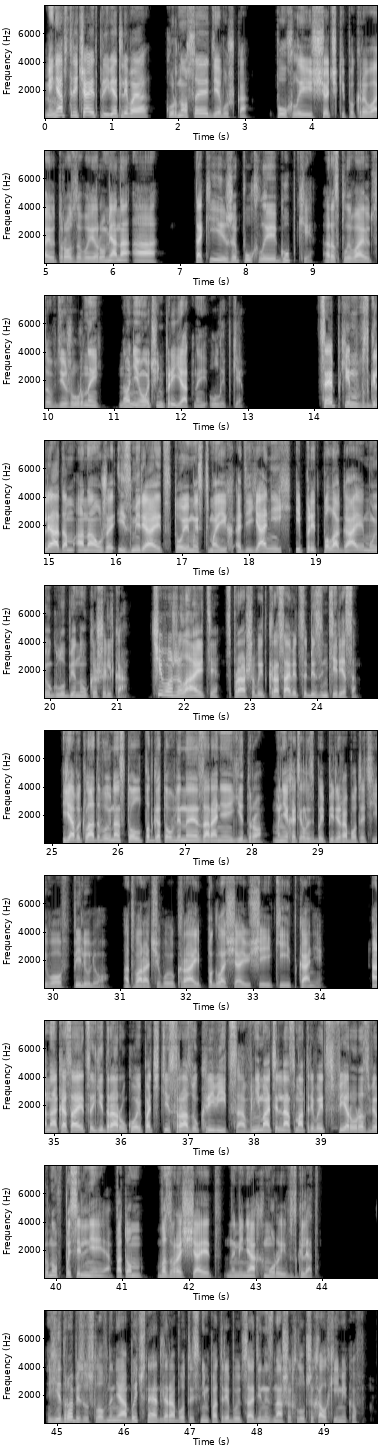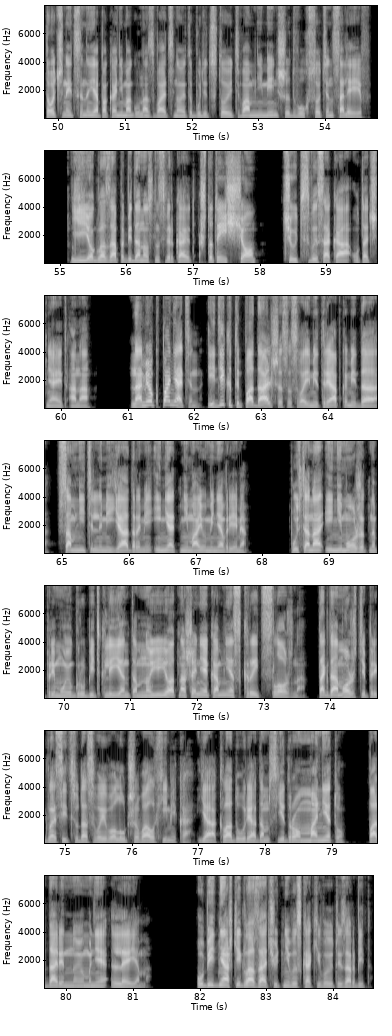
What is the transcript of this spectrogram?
Меня встречает приветливая, курносая девушка. Пухлые щечки покрывают розовые румяна, а Такие же пухлые губки расплываются в дежурной, но не очень приятной улыбке. Цепким взглядом она уже измеряет стоимость моих одеяний и предполагаемую глубину кошелька. «Чего желаете?» — спрашивает красавица без интереса. Я выкладываю на стол подготовленное заранее ядро. Мне хотелось бы переработать его в пилюлю. Отворачиваю край, поглощающий ки ткани. Она касается ядра рукой, почти сразу кривится, внимательно осматривает сферу, развернув посильнее, потом возвращает на меня хмурый взгляд. Ядро, безусловно, необычное, для работы с ним потребуется один из наших лучших алхимиков. Точной цены я пока не могу назвать, но это будет стоить вам не меньше двух сотен солеев. Ее глаза победоносно сверкают. «Что-то еще?» — чуть свысока уточняет она. Намек понятен. Иди-ка ты подальше со своими тряпками да сомнительными ядрами и не отнимай у меня время. Пусть она и не может напрямую грубить клиентам, но ее отношение ко мне скрыть сложно. Тогда можете пригласить сюда своего лучшего алхимика. Я кладу рядом с ядром монету, подаренную мне Леем. У бедняжки глаза чуть не выскакивают из орбит.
